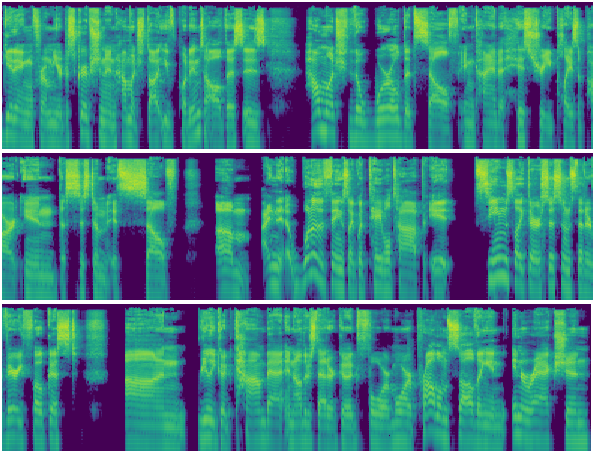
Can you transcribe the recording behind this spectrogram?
getting from your description and how much thought you've put into all this is how much the world itself and kind of the history plays a part in the system itself um i one of the things like with tabletop it seems like there are systems that are very focused on really good combat and others that are good for more problem solving and interaction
